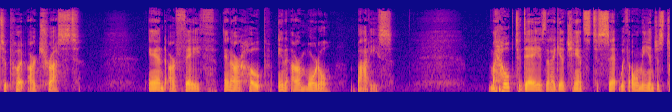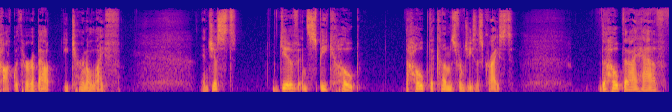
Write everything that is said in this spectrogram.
to put our trust and our faith and our hope in our mortal bodies. My hope today is that I get a chance to sit with Omi and just talk with her about eternal life and just give and speak hope, the hope that comes from Jesus Christ, the hope that I have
